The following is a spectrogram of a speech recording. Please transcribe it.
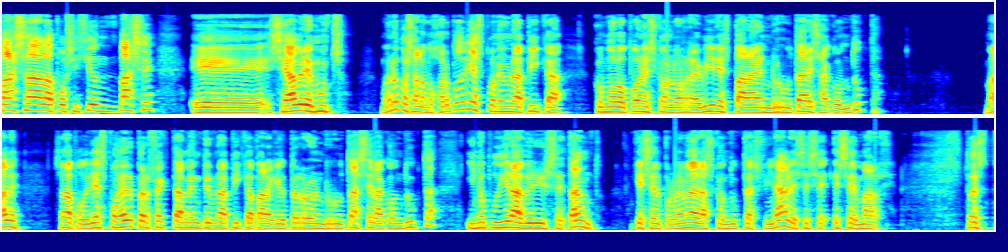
pasa a la posición base, eh, se abre mucho. Bueno, pues a lo mejor podrías poner una pica como lo pones con los revires para enrutar esa conducta. ¿Vale? O sea, podrías poner perfectamente una pica para que el perro enrutase la conducta y no pudiera abrirse tanto, que es el problema de las conductas finales, ese, ese margen. Entonces,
